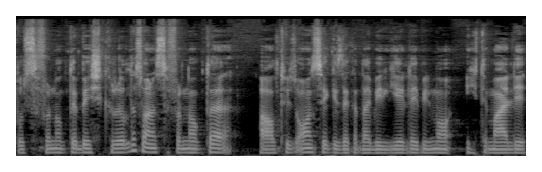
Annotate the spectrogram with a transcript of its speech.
Bu 0.5 kırıldı sonra 0.618'e kadar bir gerilebilme ihtimali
